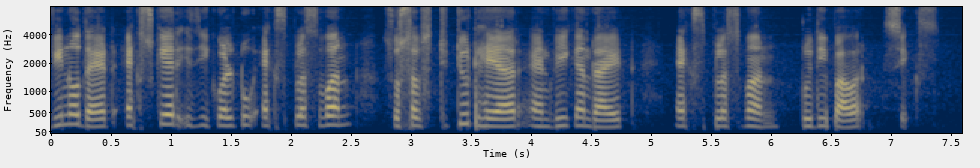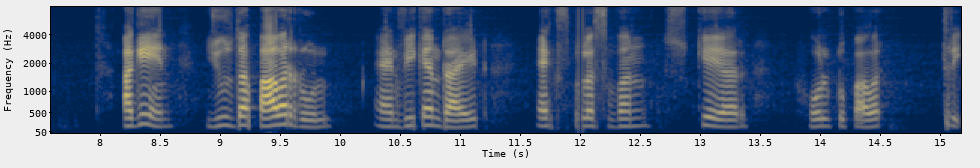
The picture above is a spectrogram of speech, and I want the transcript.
we know that x square is equal to x plus 1 so substitute here and we can write x plus 1 to the power 6 again use the power rule and we can write x plus 1 square whole to power 3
